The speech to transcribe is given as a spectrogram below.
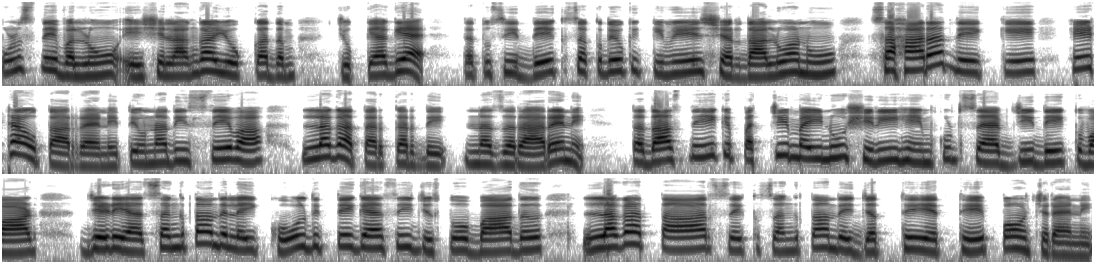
ਪੁਲਿਸ ਦੇ ਵੱਲੋਂ ਇਹ ਸ਼ਿਲਾਂਘਾਯੋਗ ਕਦਮ ਚੁੱਕਿਆ ਗਿਆ ਹੈ। ਤਾਂ ਤੁਸੀਂ ਦੇਖ ਸਕਦੇ ਹੋ ਕਿ ਕਿਵੇਂ ਸ਼ਰਧਾਲੂਆਂ ਨੂੰ ਸਹਾਰਾ ਦੇ ਕੇ ਹੇਠਾਂ ਉਤਾਰ ਰਹੇ ਨੇ ਤੇ ਉਹਨਾਂ ਦੀ ਸੇਵਾ ਲਗਾਤਾਰ ਕਰਦੇ ਨਜ਼ਰ ਆ ਰਹੇ ਨੇ। ਤਾਂ ਦੱਸ ਦਈਏ ਕਿ 25 ਮਈ ਨੂੰ ਸ਼੍ਰੀ ਹੇਮਕੁੰਟ ਸਾਹਿਬ ਜੀ ਦੇ ਕਵਾੜ ਜਿਹੜੇ ਆ ਸੰਗਤਾਂ ਦੇ ਲਈ ਖੋਲ ਦਿੱਤੇ ਗਏ ਸੀ, ਜਿਸ ਤੋਂ ਬਾਅਦ ਲਗਾਤਾਰ ਸਿੱਖ ਸੰਗਤਾਂ ਦੇ ਜੱਥੇ ਇੱਥੇ ਪਹੁੰਚ ਰਹੇ ਨੇ।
